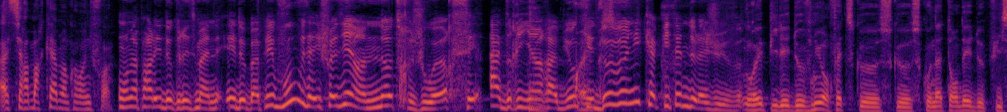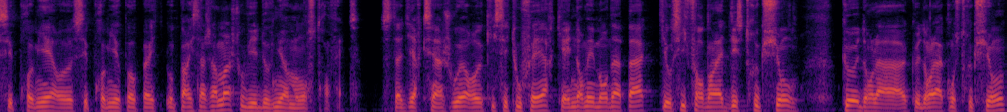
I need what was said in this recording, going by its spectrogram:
assez remarquable, encore une fois. On a parlé de Griezmann et de Mbappé. Vous, vous avez choisi un autre joueur, c'est Adrien Rabiot, qui est devenu capitaine de la Juve. Oui, puis il est devenu en fait ce que ce que ce qu'on attendait depuis ses premières euh, ses premiers pas au Paris- au Paris Saint-Germain. Je trouve qu'il est devenu un monstre en fait. C'est-à-dire que c'est un joueur euh, qui sait tout faire, qui a énormément d'impact, qui est aussi fort dans la destruction que dans la que dans la construction.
